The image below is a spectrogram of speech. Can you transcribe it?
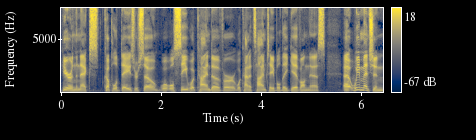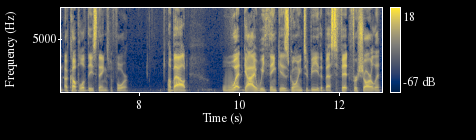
here in the next couple of days or so. We'll, we'll see what kind of or what kind of timetable they give on this. Uh, we mentioned a couple of these things before about what guy we think is going to be the best fit for Charlotte.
